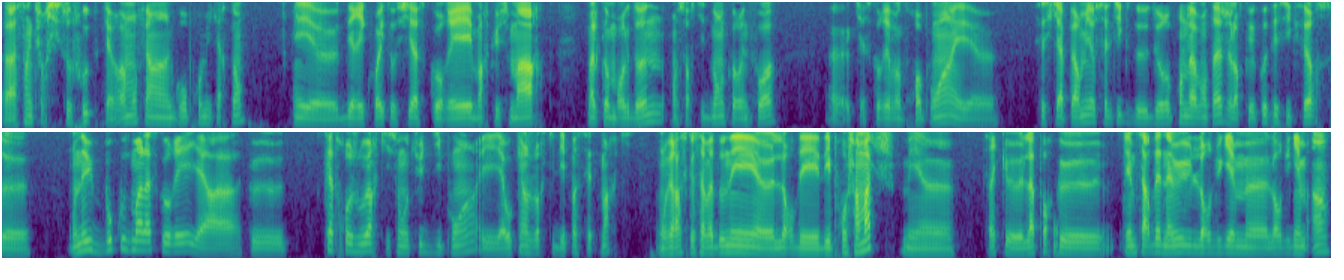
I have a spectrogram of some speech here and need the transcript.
à 5 sur 6 au shoot, qui a vraiment fait un gros premier carton. Et euh, Derek White aussi a scoré, Marcus Smart, Malcolm Brogdon en sortie de banc encore une fois, euh, qui a scoré 23 points et c'est ce qui a permis aux Celtics de, reprendre l'avantage alors que côté Sixers, on a eu beaucoup de mal à scorer, il y a que 4 joueurs qui sont au-dessus de 10 points et il n'y a aucun joueur qui dépasse cette marque. On verra ce que ça va donner lors des, prochains matchs, mais c'est vrai que l'apport que James Harden a eu lors du game, euh, lors du game 1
